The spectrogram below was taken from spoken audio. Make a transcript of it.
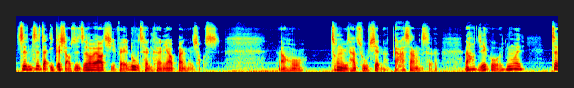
甚至在一个小时之后要起飞，路程可能要半个小时。然后终于他出现了，搭上车，然后结果因为这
